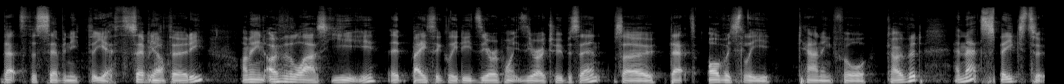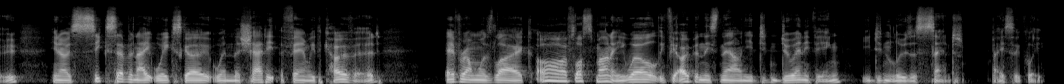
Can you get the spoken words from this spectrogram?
that's the 70, yeah, 70 Yeah. 30. I mean, over the last year, it basically did 0.02%. So that's obviously counting for COVID. And that speaks to, you know, six, seven, eight weeks ago when the shat hit the fan with COVID, everyone was like, oh, I've lost money. Well, if you open this now and you didn't do anything, you didn't lose a cent, basically.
